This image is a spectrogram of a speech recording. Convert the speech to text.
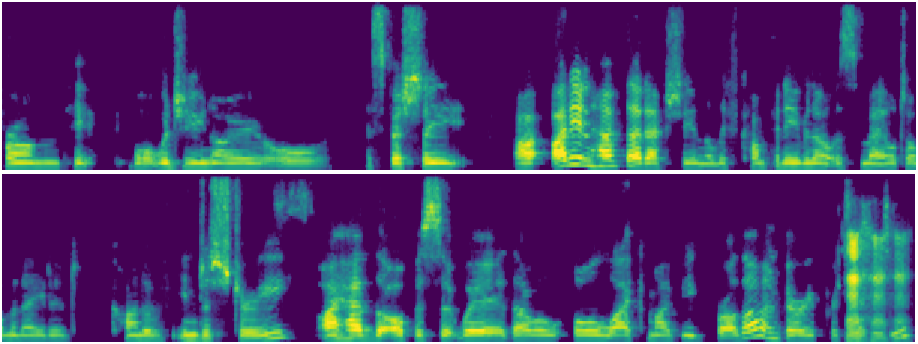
from what would you know, or especially, I, I didn't have that actually in the lift company, even though it was male dominated kind of industry. I had the opposite where they were all like my big brother and very protective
